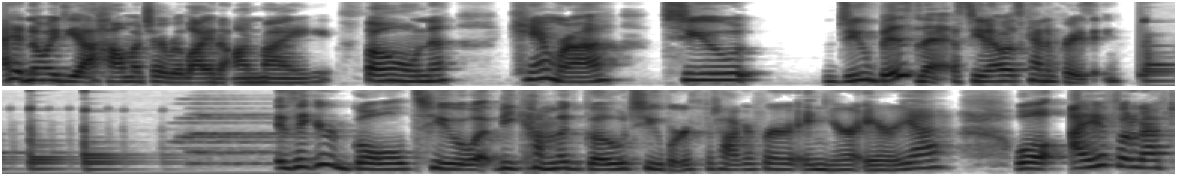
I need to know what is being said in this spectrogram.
I had no idea how much I relied on my phone camera to do business. You know, it's kind of crazy. Is it your goal to become the go to birth photographer in your area? Well, I have photographed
